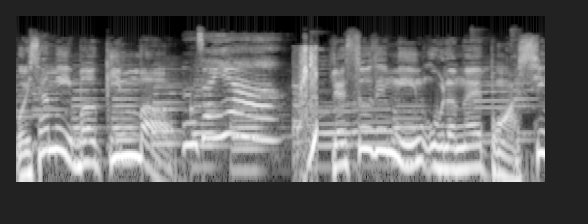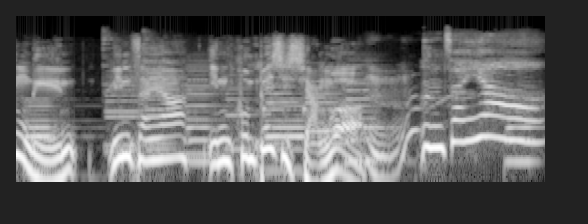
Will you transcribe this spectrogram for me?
为什么无金无？唔知影，历史里面有两个半姓人，您知影因分别是谁无？唔知影，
